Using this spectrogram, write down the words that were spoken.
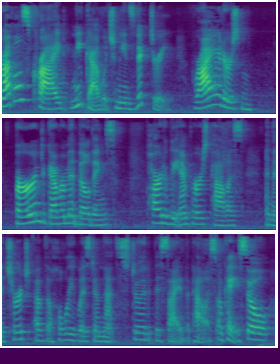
Rebels cried Nika, which means victory. Rioters burned government buildings, part of the emperor's palace, and the Church of the Holy Wisdom that stood beside the palace. Okay, so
